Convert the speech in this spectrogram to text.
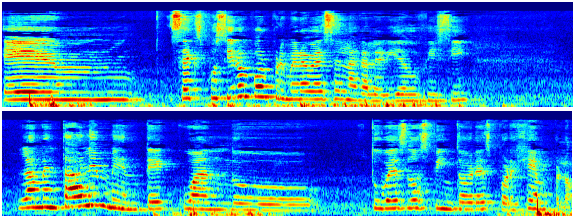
Em, se expusieron por primera vez en la Galería de Uffizi. Lamentablemente, cuando tú ves los pintores, por ejemplo,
